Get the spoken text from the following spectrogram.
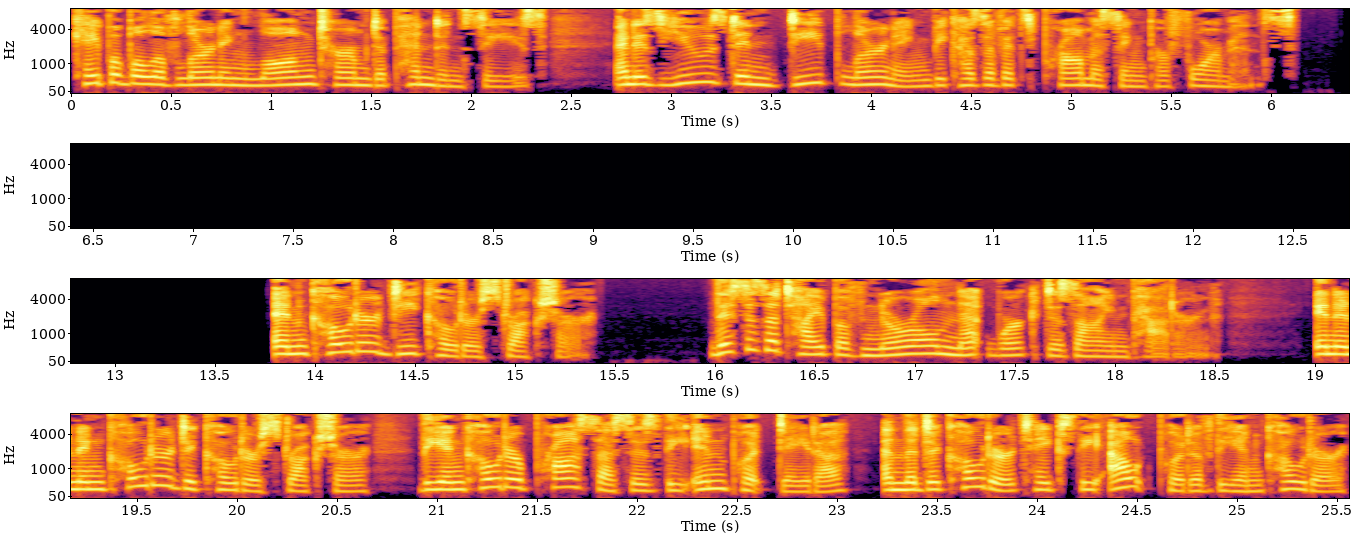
capable of learning long-term dependencies, and is used in deep learning because of its promising performance. Encoder-decoder structure. This is a type of neural network design pattern. In an encoder-decoder structure, the encoder processes the input data and the decoder takes the output of the encoder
